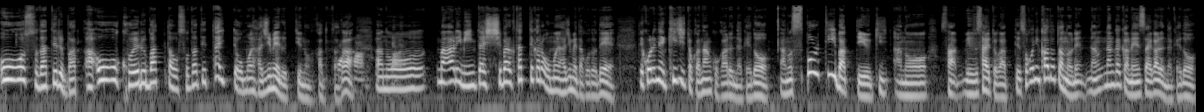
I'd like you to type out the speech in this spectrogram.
王を育てるバッ、あ、王を超えるバッターを育てたいって思い始めるっていうのが角田が、あのーまあ、ある意味引退ししばらく経ってから思い始めたことで、で、これね、記事とか何個かあるんだけど、あの、スポルティーバっていう記、あのーさ、ウェブサイトがあって、そこに角田の連何何回かの連載があるんだけど、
